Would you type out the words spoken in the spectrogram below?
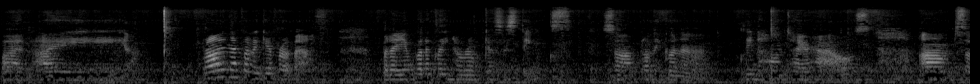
But I probably not gonna give her a bath, but I am gonna clean her room because it stinks. So I'm probably gonna clean the whole entire house. Um, so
